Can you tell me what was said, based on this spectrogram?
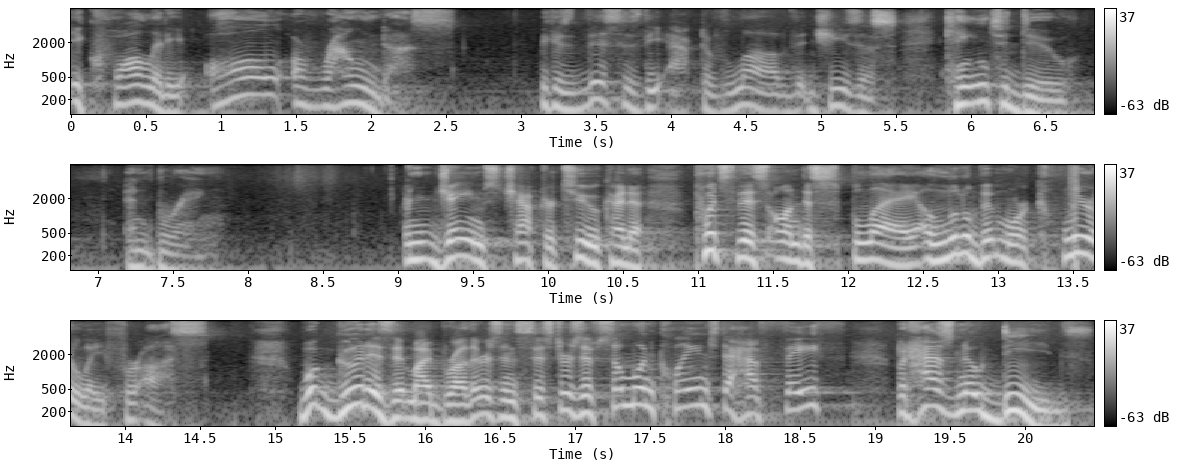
equality all around us because this is the act of love that Jesus came to do and bring. James chapter 2 kind of puts this on display a little bit more clearly for us. What good is it, my brothers and sisters, if someone claims to have faith but has no deeds?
